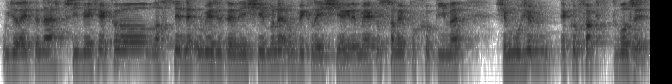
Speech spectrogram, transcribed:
udělají ten náš příběh jako vlastně neuvěřitelnější nebo neobvyklejší a kde my jako sami pochopíme, že můžeme jako fakt tvořit.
